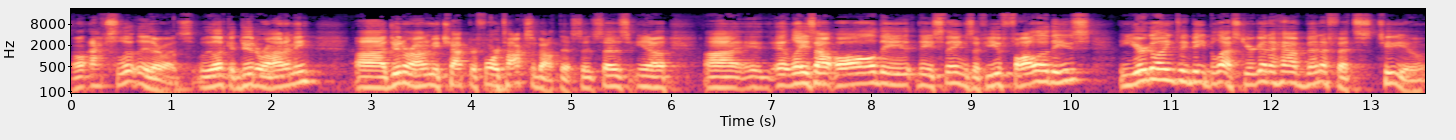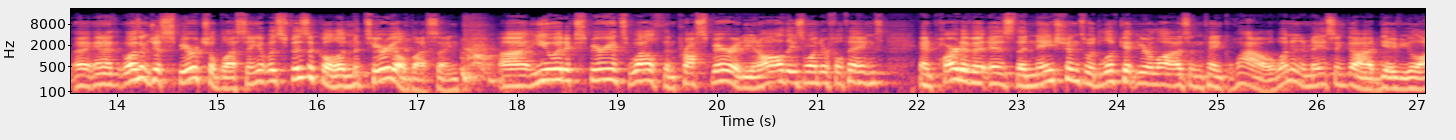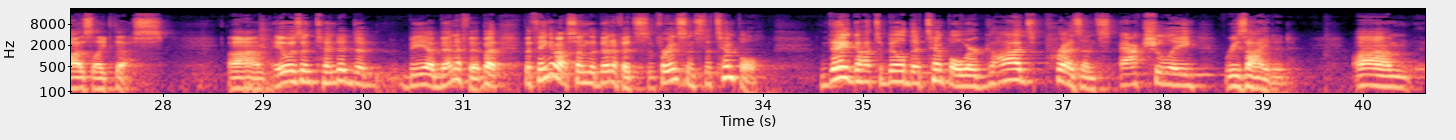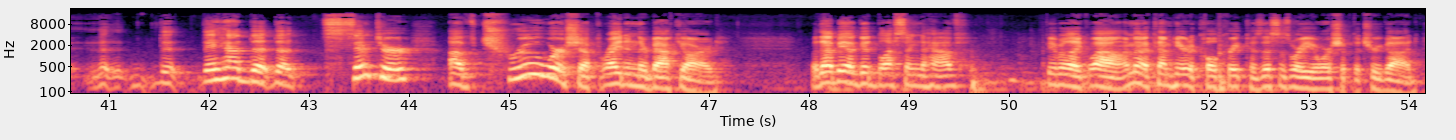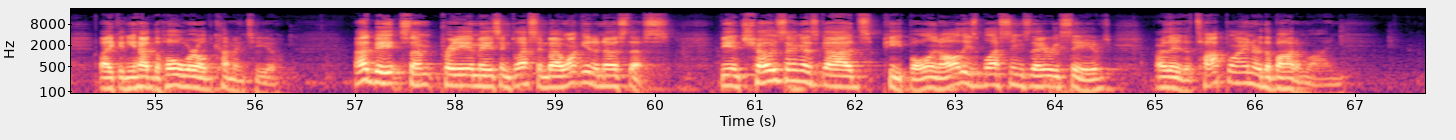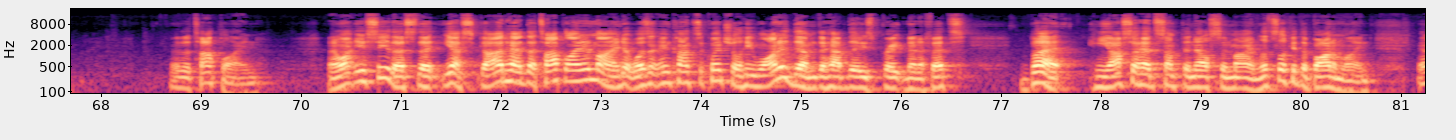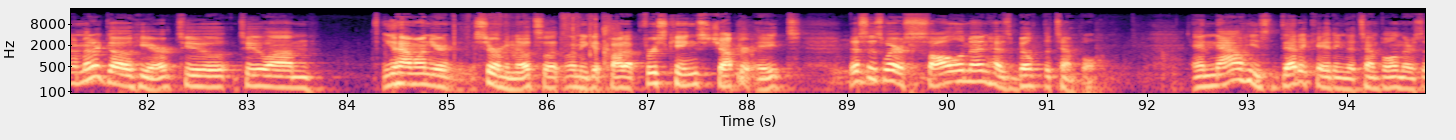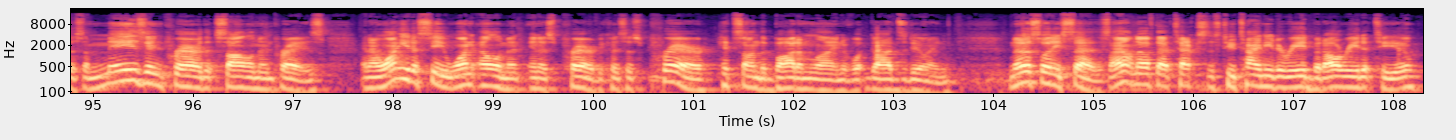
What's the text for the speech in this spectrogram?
Well, absolutely there was. We look at Deuteronomy. Uh, Deuteronomy chapter 4 talks about this. It says, you know, uh, it, it, lays out all the, these things. If you follow these, you're going to be blessed. You're going to have benefits to you. Uh, and it wasn't just spiritual blessing, it was physical and material blessing. Uh, you would experience wealth and prosperity and all these wonderful things. And part of it is the nations would look at your laws and think, wow, what an amazing God gave you laws like this. Um, it was intended to be a benefit. But, but think about some of the benefits. For instance, the temple. They got to build the temple where God's presence actually resided. Um, the, the, they had the, the center of true worship right in their backyard. Would that be a good blessing to have? People are like, wow, I'm going to come here to Coal Creek because this is where you worship the true God. Like, and you had the whole world coming to you. That'd be some pretty amazing blessing. But I want you to notice this being chosen as God's people and all these blessings they received, are they the top line or the bottom line? They're the top line. And I want you to see this that yes, God had the top line in mind. It wasn't inconsequential. He wanted them to have these great benefits, but he also had something else in mind. Let's look at the bottom line. And I'm going to go here to, to um, you have on your sermon notes. Let, let me get caught up. 1 Kings chapter 8. This is where Solomon has built the temple. And now he's dedicating the temple, and there's this amazing prayer that Solomon prays. And I want you to see one element in his prayer because his prayer hits on the bottom line of what God's doing. Notice what he says. I don't know if that text is too tiny to read, but I'll read it to you.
